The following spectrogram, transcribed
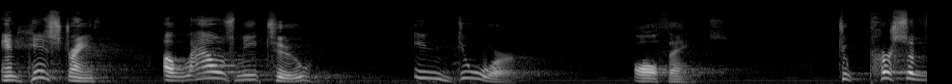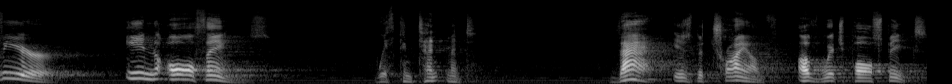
and his strength allows me to endure all things, to persevere in all things with contentment that is the triumph of which Paul speaks.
